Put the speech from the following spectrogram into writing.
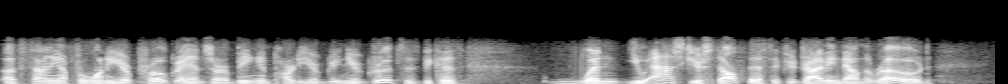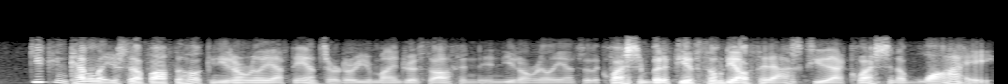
of signing up for one of your programs or being in part of your in your groups is because when you ask yourself this, if you're driving down the road, you can kind of let yourself off the hook and you don't really have to answer it, or your mind drifts off and, and you don't really answer the question. But if you have somebody else that asks you that question of why,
